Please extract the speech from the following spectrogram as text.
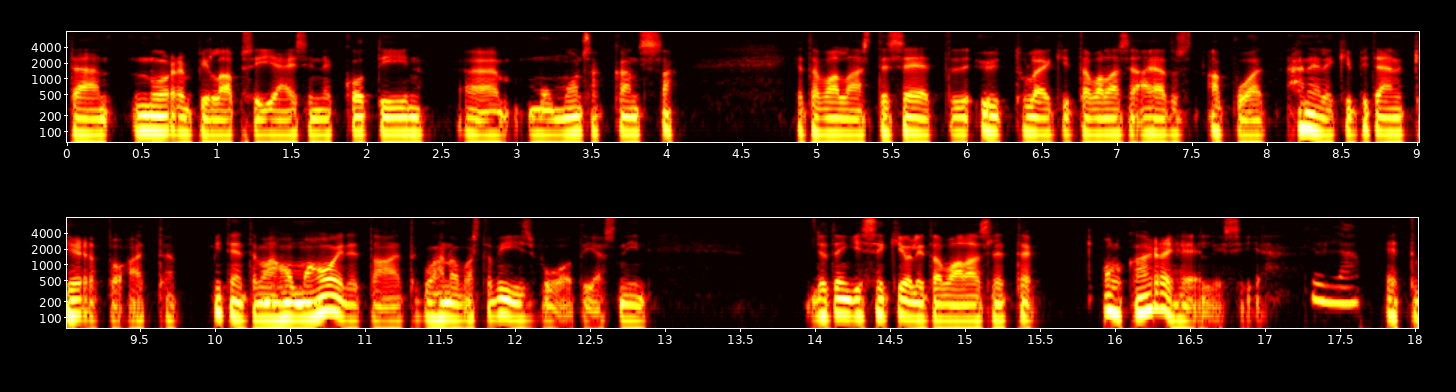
tämä nuorempi lapsi jäi sinne kotiin ää, mummonsa kanssa. Ja tavallaan sitten se, että tuleekin tavallaan se ajatus, että apua, että hänellekin pitää nyt kertoa, että miten tämä mm. homma hoidetaan, että kun hän on vasta viisivuotias, niin jotenkin sekin oli tavallaan sille, että olkaa rehellisiä. Kyllä. Että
